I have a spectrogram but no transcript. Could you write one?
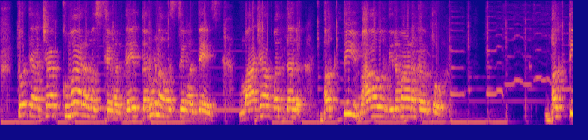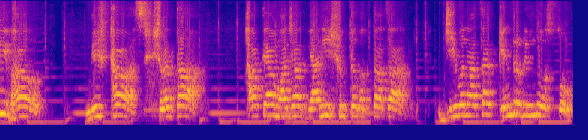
तो त्याच्या कुमार अवस्थेमध्ये तरुण अवस्थेमध्येच माझ्याबद्दल भक्तिभाव निर्माण करतो. भक्तिभाव निष्ठा श्रद्धा हा त्या माझ्या ज्ञानी शुद्ध भक्ताचा जीवनाचा केंद्रबिंदू असतो.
